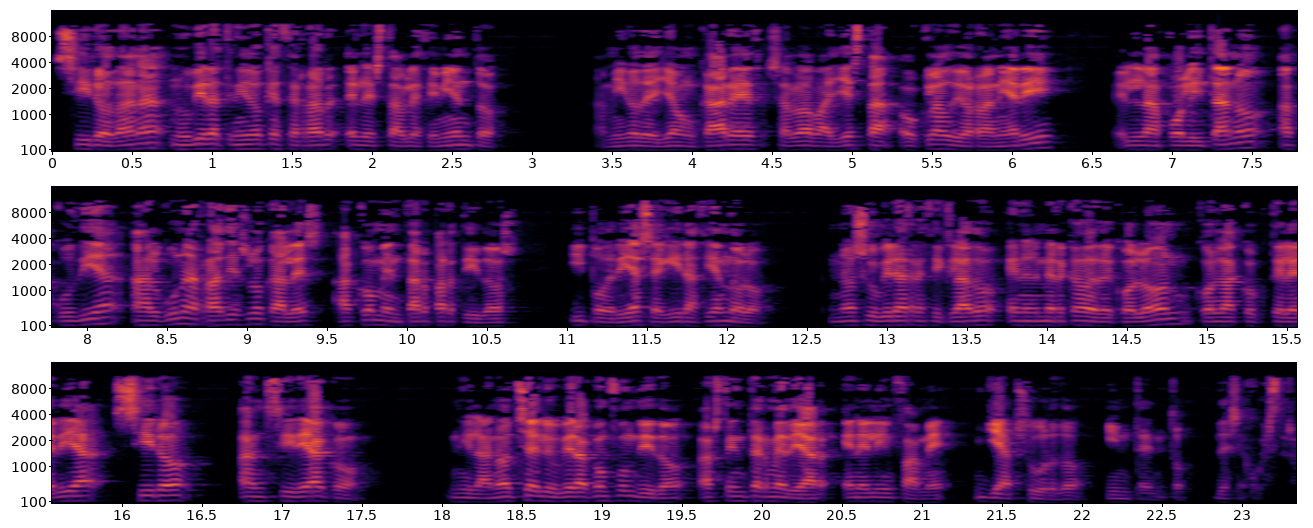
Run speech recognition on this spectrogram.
Si Rodana no hubiera tenido que cerrar el establecimiento. Amigo de John Cárez, Salva Ballesta o Claudio Ranieri, el napolitano acudía a algunas radios locales a comentar partidos y podría seguir haciéndolo. No se hubiera reciclado en el mercado de Colón con la coctelería Siro Ansiriaco, ni la noche le hubiera confundido hasta intermediar en el infame y absurdo intento de secuestro.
